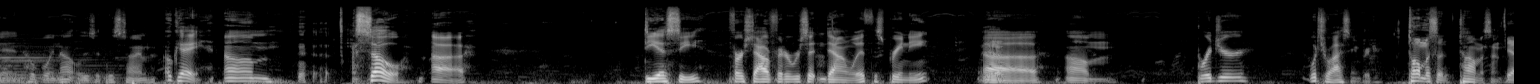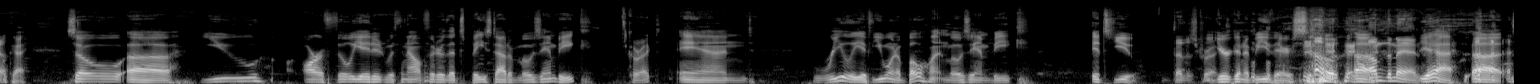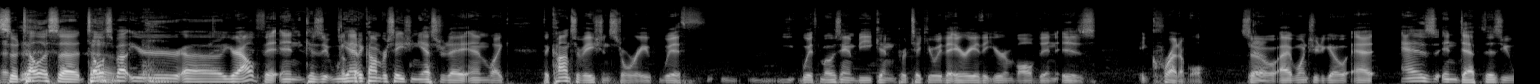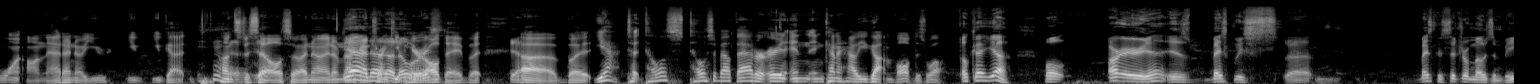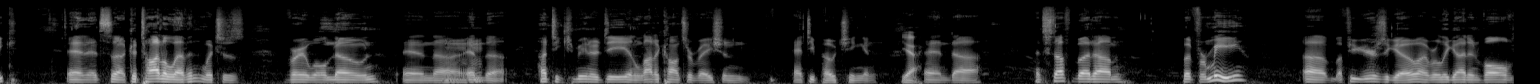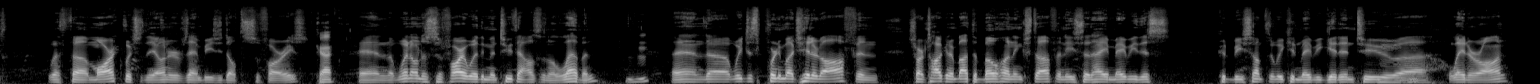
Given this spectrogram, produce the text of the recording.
and hopefully not lose it this time. Okay. Um. so, uh, DSC first outfitter we're sitting down with is pretty neat. Uh, um, Bridger, what's your last name, Bridger? Thomason. Thomason. Yeah. Okay. So, uh, you are affiliated with an outfitter that's based out of Mozambique, Correct. and really, if you want to bow hunt in Mozambique, it's you. That is correct. You're going to be there. So, uh, I'm the man. Yeah. Uh, so tell us, uh, tell us about your uh, your outfit, and because we had a conversation yesterday, and like the conservation story with with Mozambique, and particularly the area that you're involved in, is incredible. So I want you to go at as in depth as you want on that. I know you you you got hunts to sell, so I know I'm not Yeah, going to no, try and keep no you here all day, but Yeah. uh, but yeah, t- tell us tell us about that, or, or and and kind of how you got involved as well. Okay. Yeah. Well, our area is basically uh, basically central Mozambique, and it's uh, Coutada 11, which is very well known in uh, Mm-hmm. in the hunting community and a lot of conservation, anti-poaching, and Yeah. and uh, and stuff. But um, but for me, uh, a few years ago, I really got involved with uh, Mark, which is the owner of Zambezi Delta Safaris. Okay. and I went on a safari with him in 2011. And uh, we just pretty much hit it off and started talking about the bow hunting stuff. And he said, "Hey, maybe this could be something we could maybe get into uh, later on."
